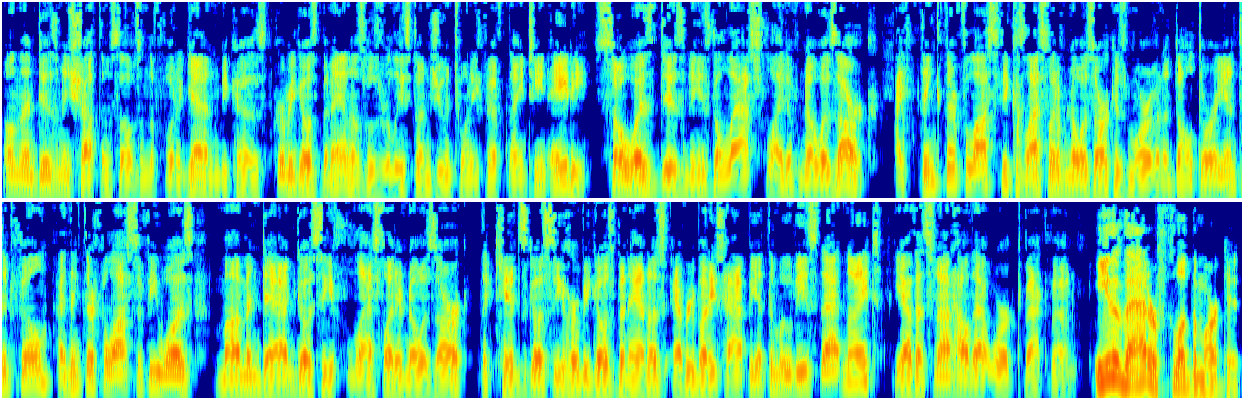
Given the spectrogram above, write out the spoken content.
Oh, and then Disney shot themselves in the foot again because Herbie Goes Bananas was released on June 25th, 1980. So was Disney's The Last Flight of Noah's Ark. I think their philosophy, because Last Flight of Noah's Ark is more of an adult-oriented film, I think their philosophy was mom and dad go see Last Flight of Noah's Ark, the kids go see Herbie Goes Bananas, everybody's happy at the movies that night. Yeah, that's not how that worked back then. Either that or flood the market.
